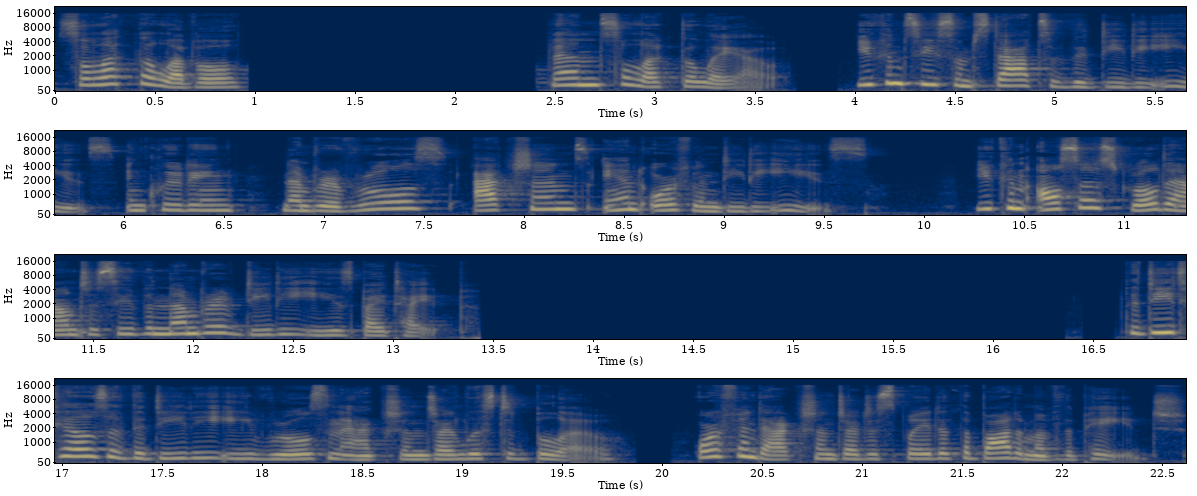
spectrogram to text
select the level, then select a layout. You can see some stats of the DDEs, including number of rules, actions, and orphan DDEs. You can also scroll down to see the number of DDEs by type. The details of the DDE rules and actions are listed below. Orphaned actions are displayed at the bottom of the page.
